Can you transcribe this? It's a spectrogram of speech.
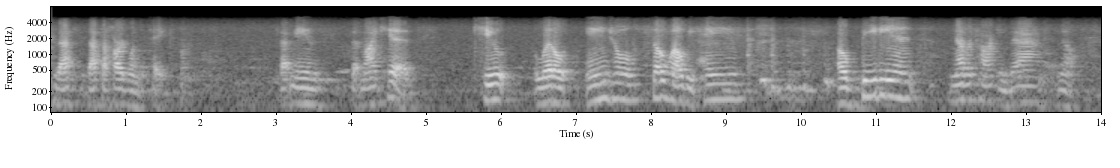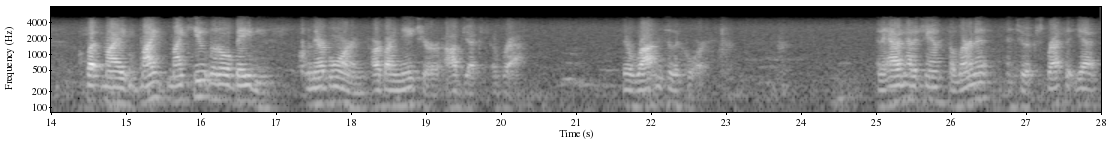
that's that's a hard one to take. That means that my kids, cute little angels, so well behaved, obedient, never talking back. No. But my, my, my cute little babies, when they're born, are by nature objects of wrath. They're rotten to the core. And they haven't had a chance to learn it and to express it yet,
